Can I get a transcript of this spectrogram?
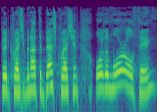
Good question, but not the best question. Or the moral thing.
